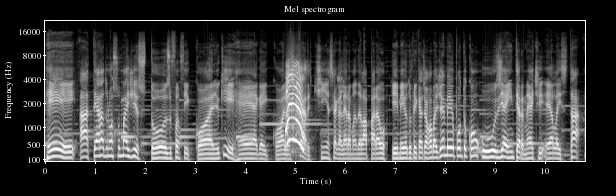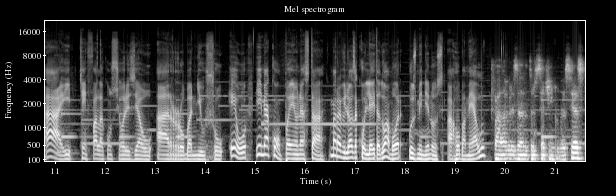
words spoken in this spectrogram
Hey, a terra do nosso majestoso fanficórnio que rega e colhe as cartinhas que a galera manda lá para o e-mail do fricast.gmail.com. Use a internet, ela está aí. Quem fala com os senhores é o arroba newshoweo e me acompanham nesta maravilhosa colheita do amor, os meninos arroba melo. Fala, gurizada, tudo certinho com vocês?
